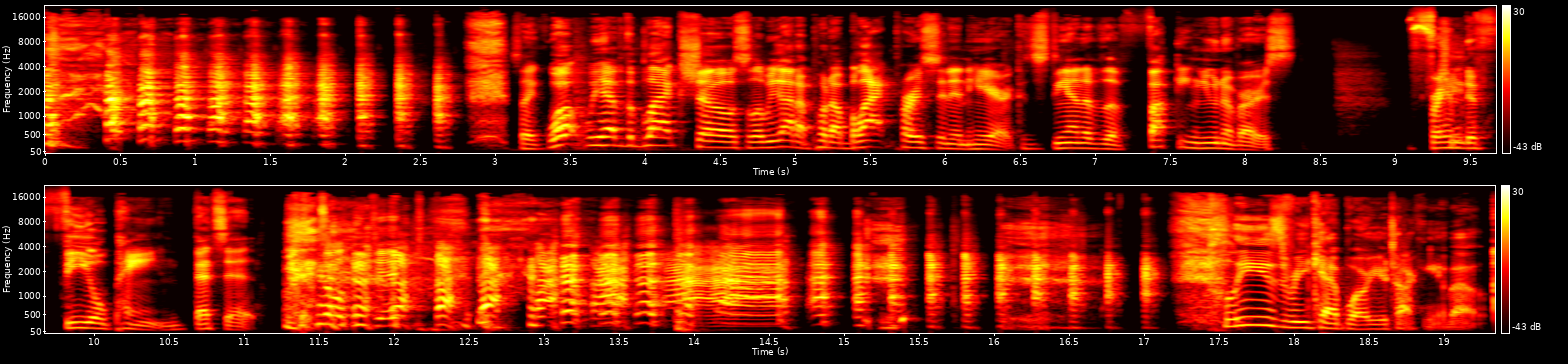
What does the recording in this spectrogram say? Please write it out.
it's like, well, we have the black show, so we got to put a black person in here because it's the end of the fucking universe for him to feel pain. That's it. That's all he did. Please recap what you're talking about. Um,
